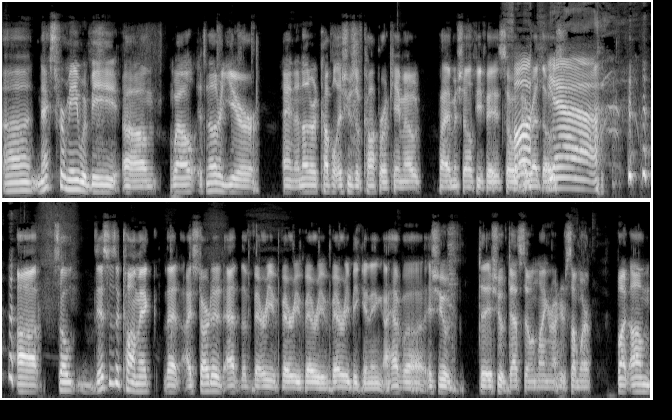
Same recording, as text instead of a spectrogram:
Uh, next for me would be um, well, it's another year and another couple issues of Copra came out by Michel Fiffe, so I read those. yeah Uh, so this is a comic that I started at the very, very, very, very beginning. I have a issue of the issue of Death Zone lying around here somewhere, but um,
